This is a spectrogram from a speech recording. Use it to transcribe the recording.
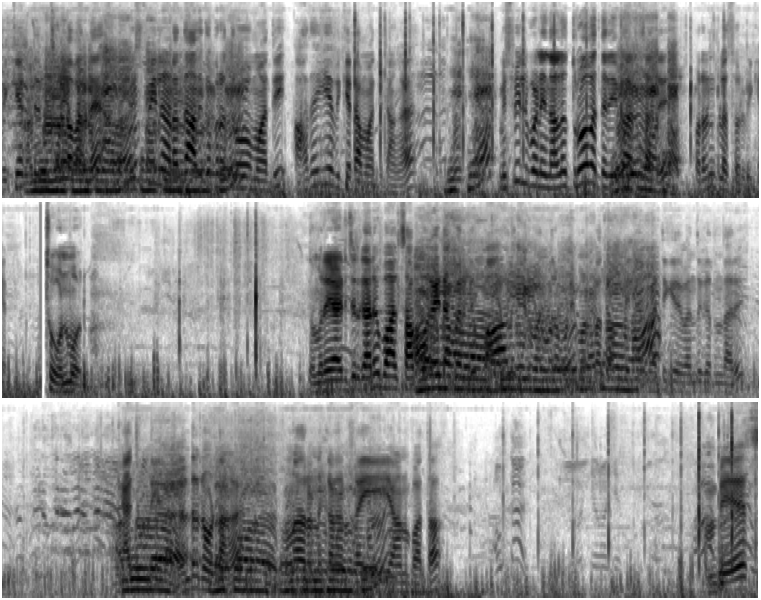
விக்கெட்டுன்னு சொல்ல வந்தேன். மிஸ்ஃபீல் நடந்து அதுக்கப்புறம் த்ரோவை மாற்றி அதையே விக்கெட்டாக மாற்றிட்டாங்க மிஸ்ஃபீல் பண்ணியிருந்தாலும் த்ரோவை தெரியவா இருக்காது. ஒரு ரன் ப்ளஸ் ஒரு விக்கெட் ஸோ ஒன் மோர் இந்த மாதிரி அடிச்சிருக்காரு. பால் செம்ம கைட்டாக போயிருக்கு பாலுக்கு வந்துட முடியுமான்னு பார்த்தா பாட்டிக்கு வந்துக்கிட்டு இருந்தாரு. கேட்ச் பண்ணி ரெண்டு ரன் ஓட்டாங்க மூணாவது ரன்னுக்கான ட்ரையான்னு பார்த்தா. அம்பேஸ்.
